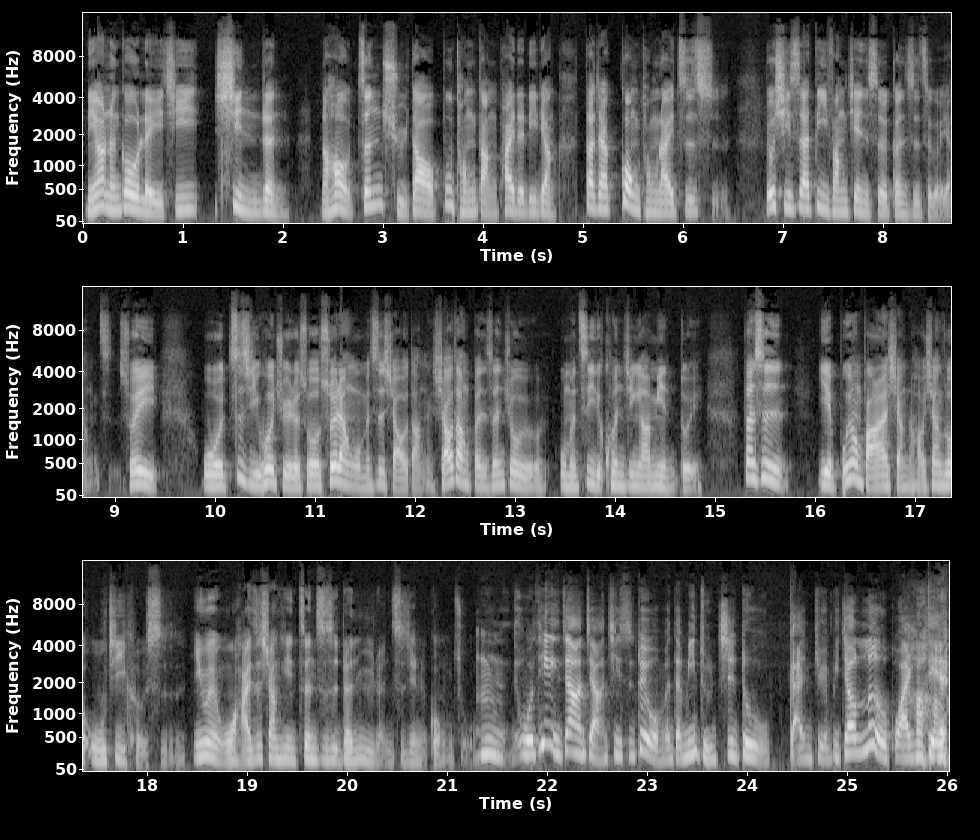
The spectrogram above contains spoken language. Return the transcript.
你要能够累积信任，然后争取到不同党派的力量，大家共同来支持，尤其是在地方建设更是这个样子。所以我自己会觉得说，虽然我们是小党，小党本身就有我们自己的困境要面对，但是。也不用把它想的好像说无计可施，因为我还是相信政治是人与人之间的工作。嗯，我听你这样讲，其实对我们的民主制度感觉比较乐观一点。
